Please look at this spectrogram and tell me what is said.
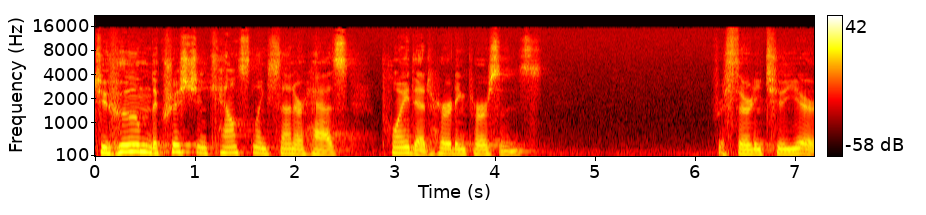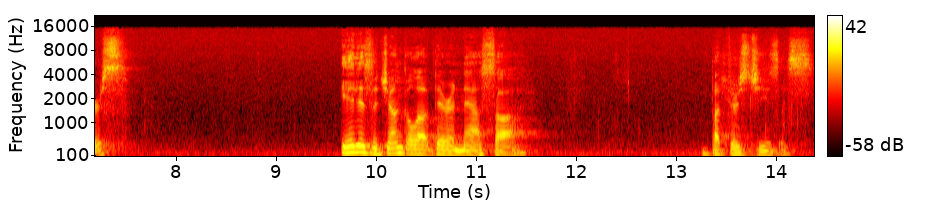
to whom the Christian Counseling Center has pointed hurting persons for 32 years. It is a jungle out there in Nassau, but there's Jesus.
